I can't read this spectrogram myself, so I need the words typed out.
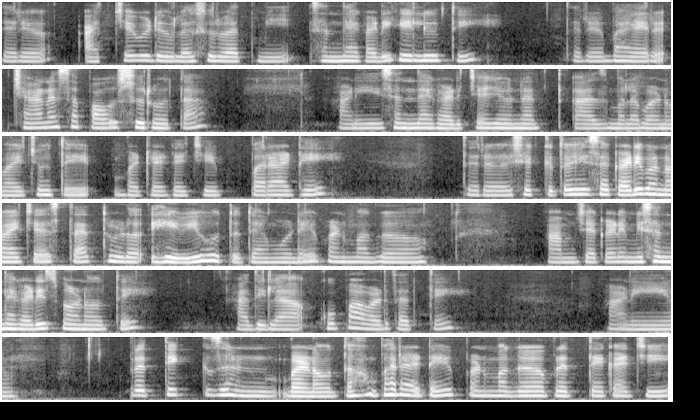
तर आजच्या व्हिडिओला सुरुवात मी संध्याकाळी केली होती. तर बाहेर छान असा पाऊस सुरू होता आणि संध्याकाळच्या जेवणात आज मला बनवायचे होते बटाट्याचे पराठे. तर शक्यतो हे सकाळी बनवायचे असतात. थोडं हेवी होतं त्यामुळे पण मग आमच्याकडे मी संध्याकाळीच बनवते. आधीला खूप आवडतात ते. आणि प्रत्येकजण बनवतं पराठे पण मग प्रत्येकाची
